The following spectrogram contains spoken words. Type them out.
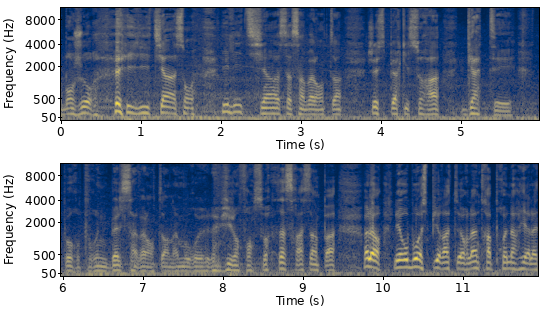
Bonjour, il y tient à son, il y tient à sa Saint-Valentin. J'espère qu'il sera gâté pour, pour une belle Saint-Valentin en amoureux, l'ami Jean-François, ça sera sympa. Alors, les robots aspirateurs, l'intrapreneuriat, la,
